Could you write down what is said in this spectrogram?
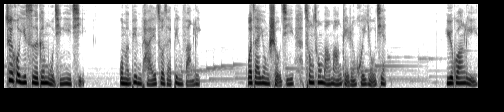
最后一次跟母亲一起，我们并排坐在病房里，我在用手机匆匆忙忙给人回邮件。余光里，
